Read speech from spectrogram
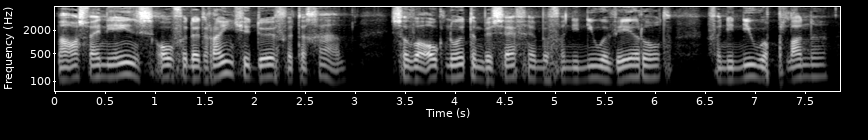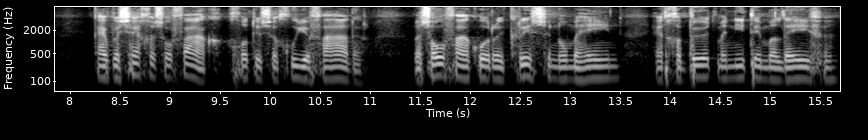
Maar als wij niet eens over dat randje durven te gaan, zullen we ook nooit een besef hebben van die nieuwe wereld, van die nieuwe plannen. Kijk, we zeggen zo vaak, God is een goede vader. Maar zo vaak horen christenen om me heen, het gebeurt me niet in mijn leven.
